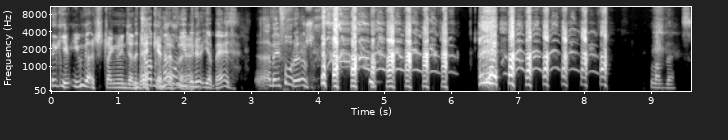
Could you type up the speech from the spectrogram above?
think you've even got a string around your The neck. Jordan, how long have you been out of your bed? Uh, about four hours. love this.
